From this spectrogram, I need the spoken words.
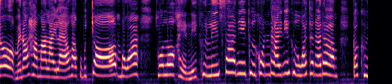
จบไม่ต้องทำอะไรแล้วค่ะคุณผู้ชม เพราะว่าทั่วโลกเห็นนี่คือลิซ่านี่คือคนไทยนี่คือวัฒนธรรมก็คือ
